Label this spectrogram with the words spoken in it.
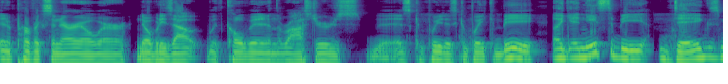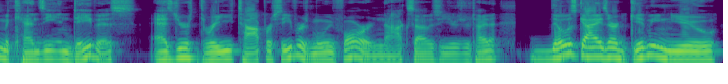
in a perfect scenario where nobody's out with COVID and the roster's as complete as complete can be. Like it needs to be Diggs, McKenzie, and Davis as your three top receivers moving forward. Knox obviously is your tight end. Those guys are giving you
